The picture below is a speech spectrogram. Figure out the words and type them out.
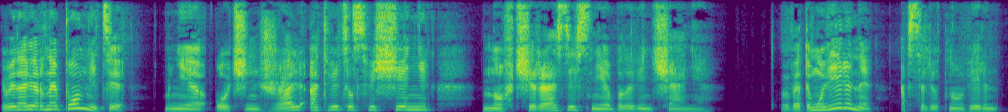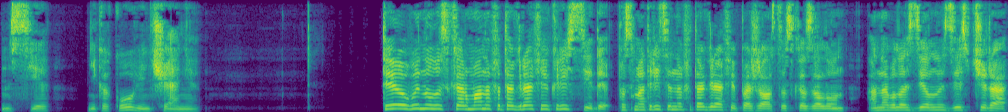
«Вы, наверное, помните?» «Мне очень жаль», — ответил священник, — «но вчера здесь не было венчания». «Вы в этом уверены?» «Абсолютно уверен, мсье. Никакого венчания». Тео вынул из кармана фотографию Кристиды. «Посмотрите на фотографию, пожалуйста», — сказал он. «Она была сделана здесь вчера.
